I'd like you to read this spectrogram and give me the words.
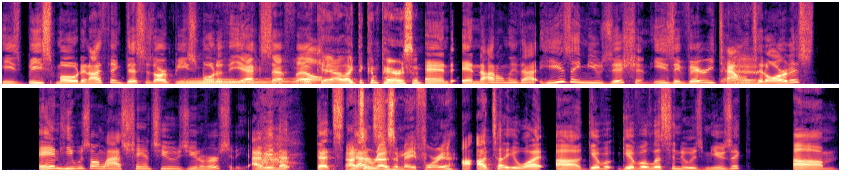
He's beast mode, and I think this is our beast mode of the Ooh, XFL. Okay, I like the comparison. And and not only that, he is a musician. He's a very talented artist, and he was on Last Chance U's University. I mean that that's That's, a resume for you. I- I'll tell you what. Uh, give a, give a listen to his music. Um,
